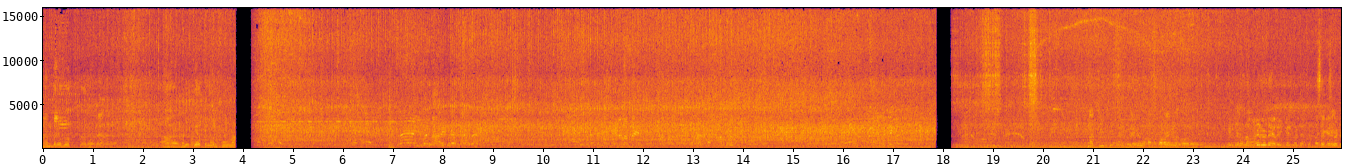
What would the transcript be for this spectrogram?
అంతగా చూస్తున్నారా చేస్తున్నారు పువ్వు second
